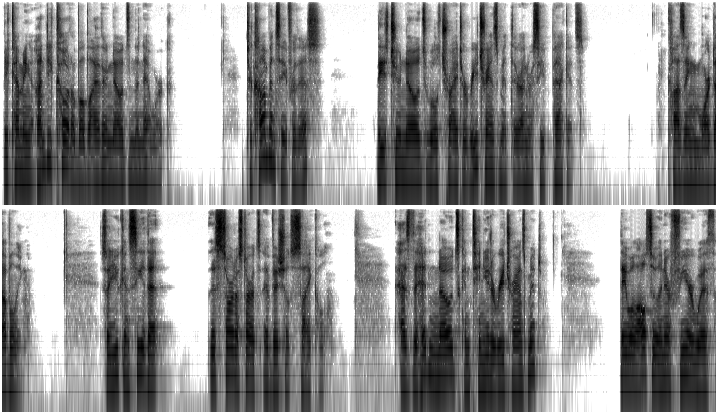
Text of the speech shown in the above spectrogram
becoming undecodable by other nodes in the network. To compensate for this, these two nodes will try to retransmit their unreceived packets, causing more doubling. So you can see that this sort of starts a vicious cycle. As the hidden nodes continue to retransmit, they will also interfere with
